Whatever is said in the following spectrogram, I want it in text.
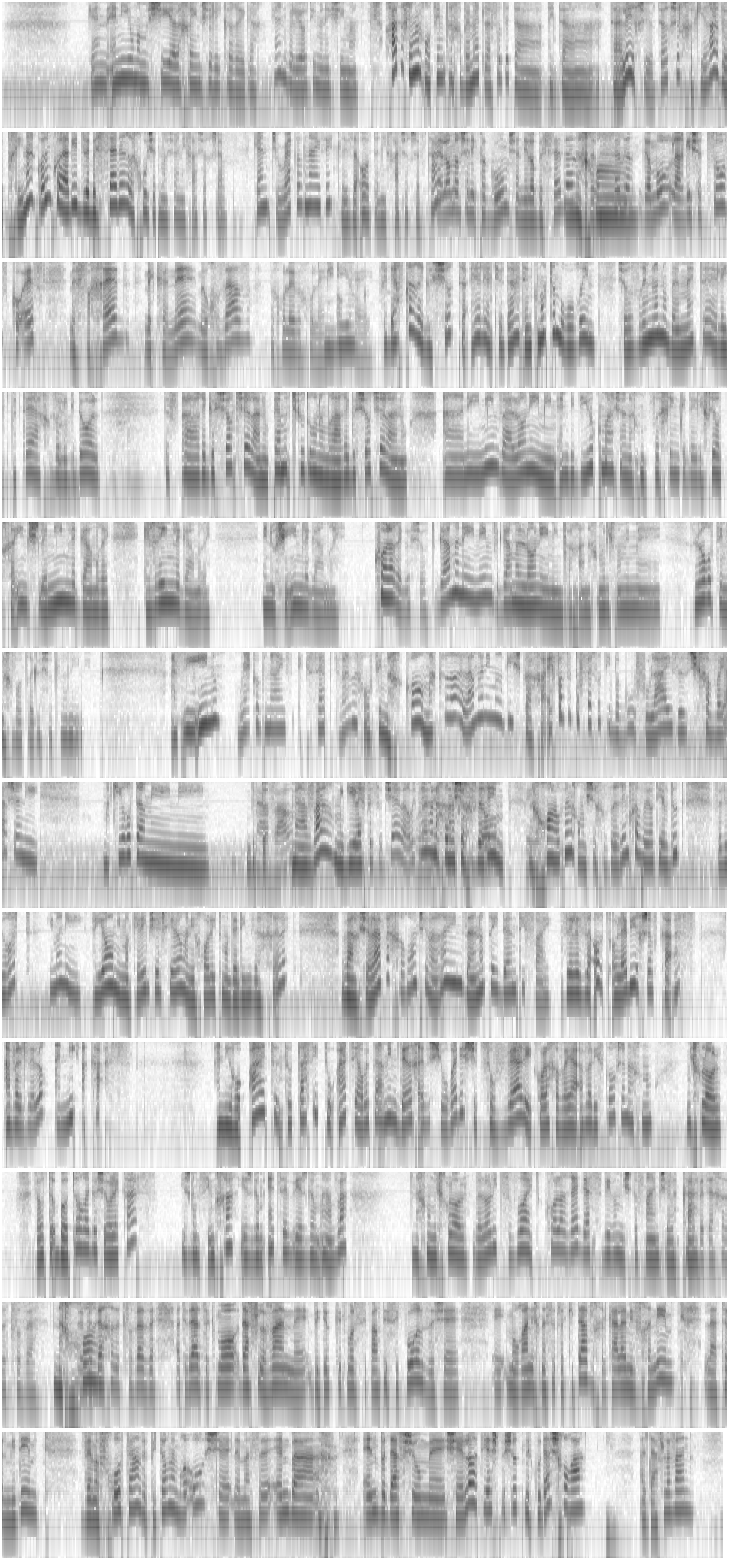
כן, אין איום ממשי על החיים שלי כרגע, כן, ולהיות עם הנשימה. אחר כך, אם אנחנו רוצים ככה באמת לעשות את, ה, את התהליך שיותר של חקירה ובחינה, קודם כל להגיד, זה בסדר לחוש את מה שאני חש עכשיו. כן? to recognize it, לזהות, אני חש עכשיו כעס. זה לא אומר שאני פגום, שאני לא בסדר. נכון. זה בסדר גמור להרגיש עצוב, כועס, מפחד, מקנא, מאוכזב וכולי וכולי. בדיוק. אוקיי. ודווקא הרגשות האלה, את יודעת, הם כמו תמרורים שעוזרים לנו באמת אה, להתפתח ולגדול. דף- הרגשות שלנו, פמה צ'ודרון אמרה, הרגשות שלנו, הנעימים והלא נעימים, הם בדיוק מה שאנחנו צריכים כדי לחיות חיים שלמים לגמרי, ערים לגמרי, אנושיים לגמרי. כל הרגשות, גם הנעימים וגם הלא נעימים ככה, אנחנו לפעמים אה, לא רוצים לחוות רגשות לא נעימים. אז זיהינו, recognize, accept, ואז אנחנו רוצים לחקור מה קרה, למה אני מרגיש ככה, איפה זה תופס אותי בגוף, אולי זו איזושהי חוויה שאני מכיר אותה מ... מ מהעבר? מהעבר, מגיל 0 עד 7. הרבה פעמים אנחנו משחזרים, כפתור. נכון, הרבה פעמים אנחנו משחזרים חוויות ילדות, ולראות אם אני היום, עם הכלים שיש לי היום, אני יכול להתמודד עם זה אחרת. והשלב האחרון של הריין זה ה-not identify, זה לזהות, עולה בי עכשיו כעס, אבל זה לא אני הכעס. אני רואה את, את אותה סיטואציה הרבה פעמים דרך איזשהו רגש שצובע לי את כל החוויה, אבל לזכור שאנחנו מכלול. ובאותו רגע שעולה כעס, יש גם שמחה, יש גם עצב ויש גם אהבה. אנחנו מכלול, ולא לצבוע את כל הרגע סביב המשקפיים של הכעס. בדרך כלל זה צובע. נכון. ובדרך כלל זה צובע, זה, את יודעת, זה כמו דף לבן, אה, בדיוק אתמול סיפרתי סיפור על זה, שמורה נכנסת לכיתה וחילקה להם מבחנים לתלמידים, והם הפכו אותם, ופתאום הם ראו שלמעשה אין, בה, אין בדף שום אה, שאלות, יש פשוט נקודה שחורה על דף לבן.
